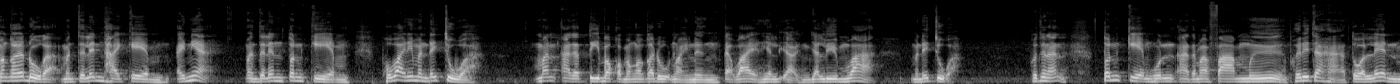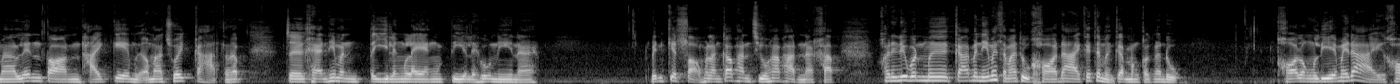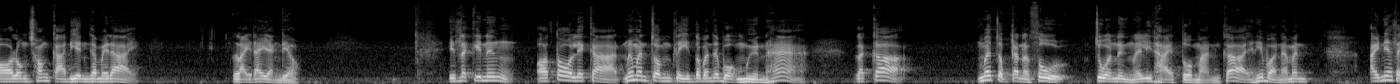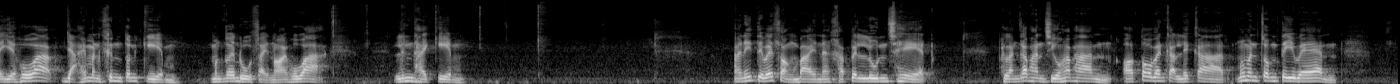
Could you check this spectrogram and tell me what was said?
มังกรกระดูกอะมันจะเล่นท้ายเกม ไอเนี้ยมันจะเล่นต้นเกม เพราะว่าไอนี่มันได้จั่ว มันอาจจะตีบากว่ามังกรกระดูกหน่อยนึงแต่ว่าอย่าอย่าอย่าลืมว่ามันได้จั่ว เพราะฉะนั้นต้นเกมคุณอาจจะมาฟาร์มมือ เพื่อที่จะหาตัวเล่นมาเล่นตอนท้ายเกมหรือเอามาช่วยกาดสำหรับ เจอแคนที่มันตีแรงๆ ตีอะไรพวกนี้นะ เป็นเกรดสองพลังเก้าพันชิวห้าพันนะครับคอนดิวบนมือการ์ดใบนี้ไม่สามารถถูกคอได้ ก็จะเหมือนกับมังกรกระดูก คอลงเลียไม่ได้ คอลงช่องกาเดียนก็ไม่ได้ไล่ได้อย่างเดียว อีกสกิลหนึ่งออโต้เลกาดเมื่อมันโจมตีตัวมันจะบวกหมื่นห้าแล้วก็เมื่อจบการต่อสู้ จวนหนึ่งและรีไทายตัวมันก็อย่างที่บอกนะมันไอเนี้ยใส่เยอะเพราะว่าอยากให้มันขึ้นต้นเกม มันก็ดูใส่น้อยเพราะว่าเล่นท้ายเกม อันนี้ติดไว้สองใบนะครับ เป็นลูนเชดพลังก็พันชิวห้าพันออโต้แวนกัดเลกาดเมื่อมันโจมตีแวน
